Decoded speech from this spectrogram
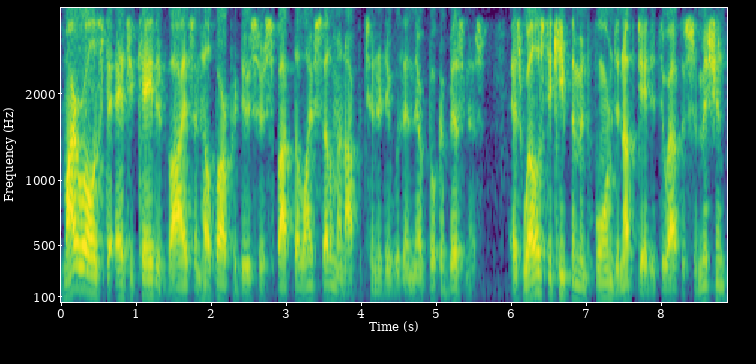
My role is to educate, advise, and help our producers spot the life settlement opportunity within their book of business, as well as to keep them informed and updated throughout the submission,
